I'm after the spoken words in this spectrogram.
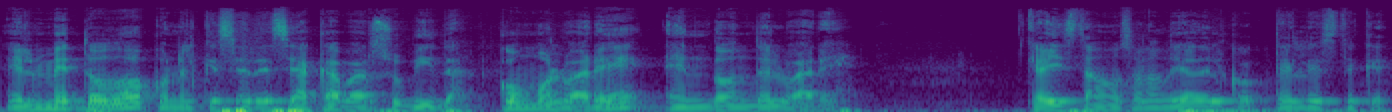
el método con el que se desea acabar su vida, cómo lo haré, en dónde lo haré. Que ahí estamos hablando ya del cóctel este que...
